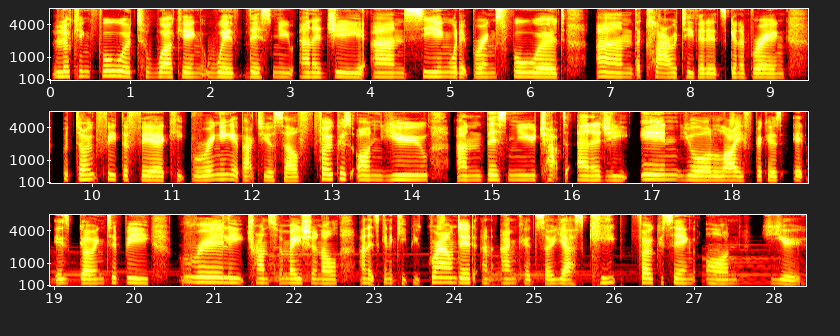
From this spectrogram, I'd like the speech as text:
looking forward to working with this new energy and seeing what it brings forward and the clarity that it's going to bring but don't feed the fear. Keep bringing it back to yourself. Focus on you and this new chapter energy in your life because it is going to be really transformational and it's going to keep you grounded and anchored. So, yes, keep focusing on you.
